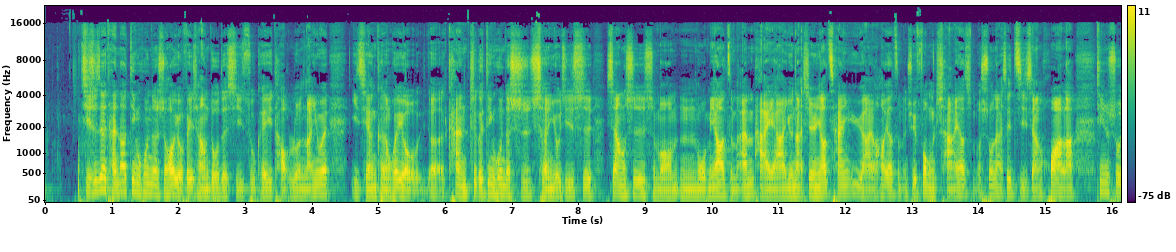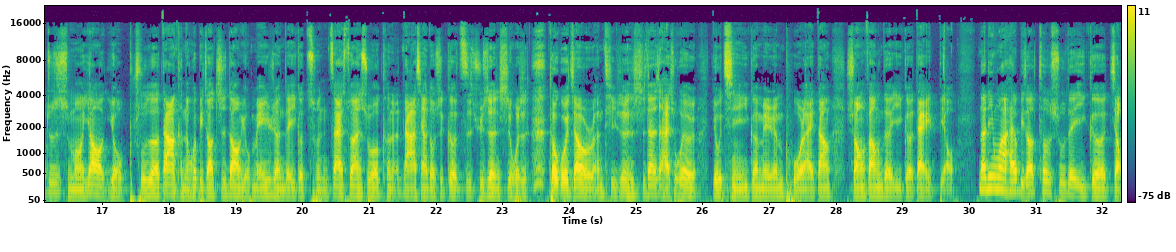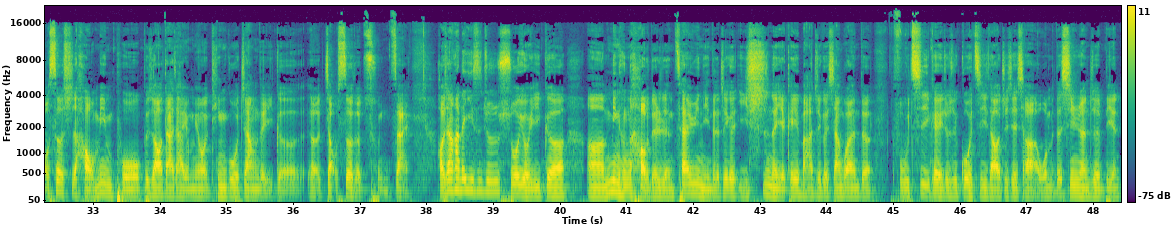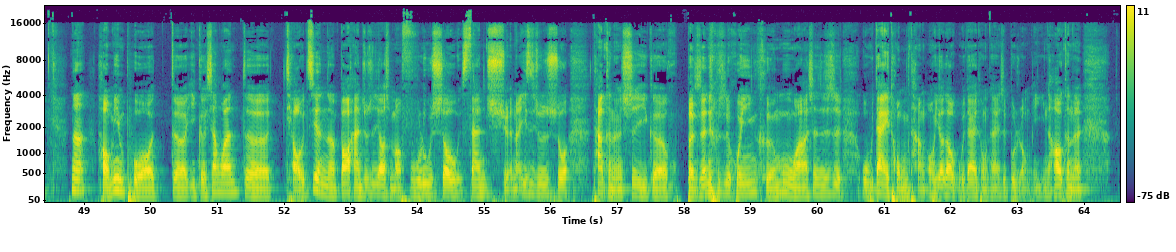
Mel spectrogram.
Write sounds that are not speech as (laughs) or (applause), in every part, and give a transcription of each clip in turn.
其实，在谈到订婚的时候，有非常多的习俗可以讨论啦。因为以前可能会有呃，看这个订婚的时辰，尤其是像是什么，嗯，我们要怎么安排呀？有哪些人要参与啊？然后要怎么去奉茶？要怎么说哪些吉祥话啦？听说就是什么要有，除了大家可能会比较知道有媒人的一个存在，虽然说可能大家现在都是各自去认识，或是 (laughs) 透过交友软体认识，但是还是会有有请一个媒人婆来当双方的一个代表。那另外还有比较特殊的一个角色是好命婆，我不知道大家有没有听过这样的一个呃角色的存在？好像他的意思就是说，有一个呃命很好的人参与你的这个仪式呢，也可以把这个相关的福气可以就是过继到这些呃我们的新人这边。那好命婆的一个相关的条件呢，包含就是要什么福禄寿三全啊，意思就是说他可能是一个。本身就是婚姻和睦啊，甚至是五代同堂哦，要到五代同堂也是不容易。然后可能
